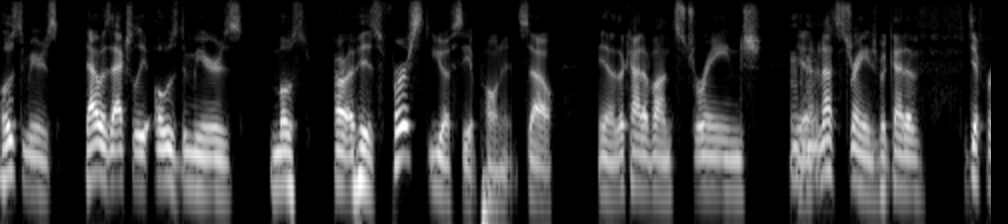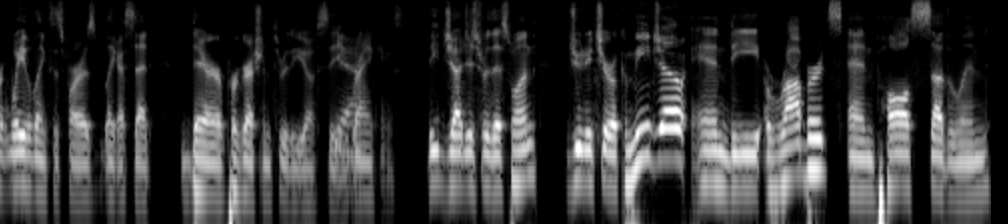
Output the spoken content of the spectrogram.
Oezdemir's. That was actually Oezdemir's most or his first UFC opponent. So you know they're kind of on strange, you know, Mhm. not strange, but kind of different wavelengths as far as, like I said, their progression through the UFC Yeah. rankings. The judges for this one Junichiro Kamijo, Andy Roberts, and Paul Sutherland.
